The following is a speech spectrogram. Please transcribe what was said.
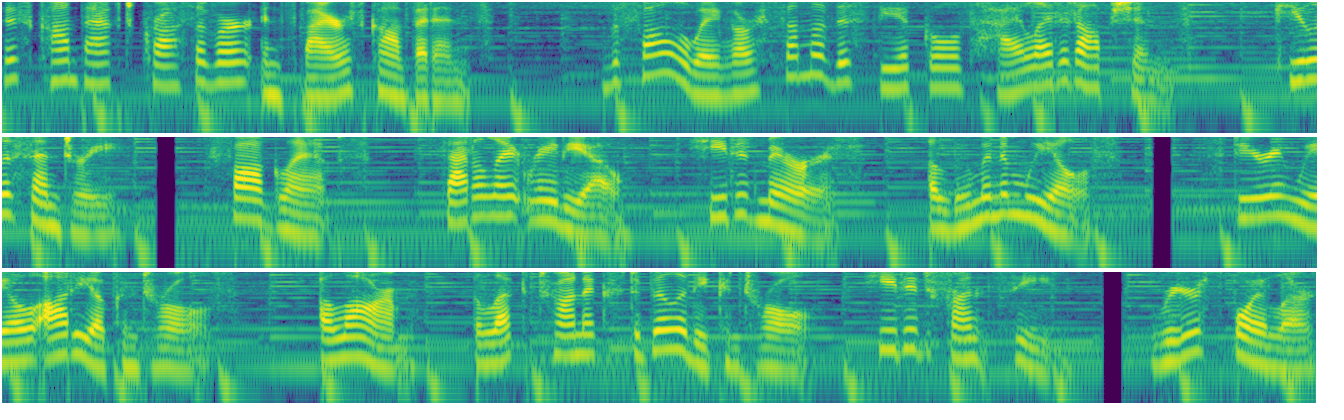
this compact crossover inspires confidence. The following are some of this vehicle's highlighted options. Keyless entry, fog lamps, satellite radio, heated mirrors, aluminum wheels, steering wheel audio controls, alarm, electronic stability control, heated front seat, rear spoiler.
